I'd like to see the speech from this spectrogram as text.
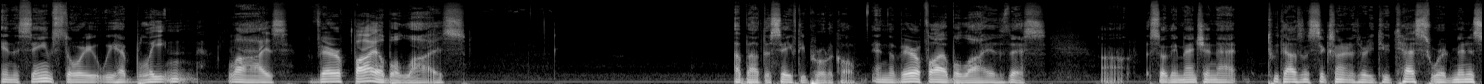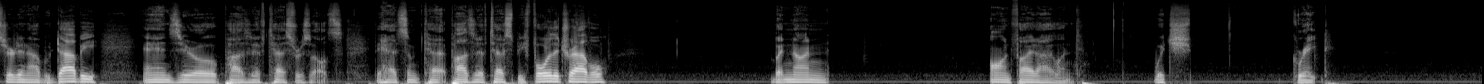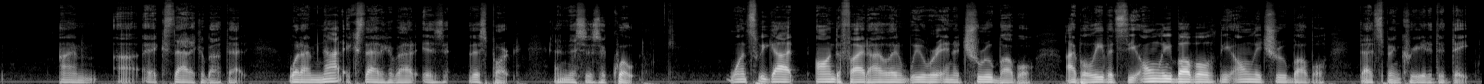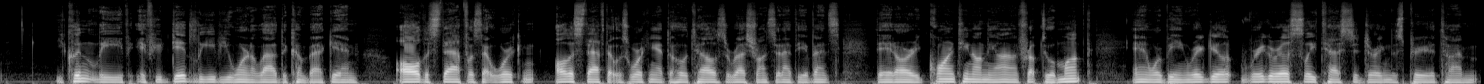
in the same story we have blatant lies, verifiable lies about the safety protocol. And the verifiable lie is this. Uh, so they mentioned that 2,632 tests were administered in Abu Dhabi and zero positive test results. They had some te- positive tests before the travel, but none on Fight Island, which great. I'm uh, ecstatic about that. What I'm not ecstatic about is this part, and this is a quote. Once we got onto Fight Island, we were in a true bubble. I believe it's the only bubble, the only true bubble that's been created to date. You couldn't leave. If you did leave, you weren't allowed to come back in. all the staff was that working all the staff that was working at the hotels, the restaurants, and at the events, they had already quarantined on the island for up to a month and were being rigor- rigorously tested during this period of time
